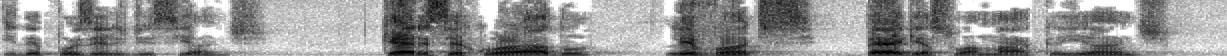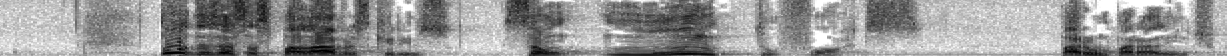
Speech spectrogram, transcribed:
E depois ele disse: Ande. Quer ser curado? Levante-se, pegue a sua maca e ande. Todas essas palavras, queridos, são muito fortes para um paralítico.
